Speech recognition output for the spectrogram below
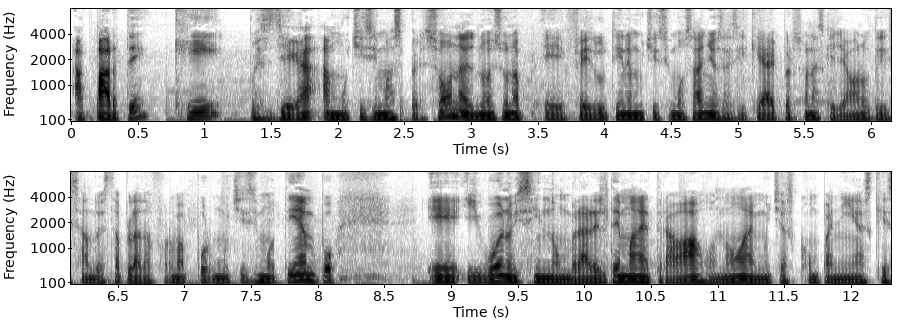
Aparte que pues llega a muchísimas personas, no es una eh, Facebook tiene muchísimos años, así que hay personas que llevan utilizando esta plataforma por muchísimo tiempo. Eh, y bueno, y sin nombrar el tema de trabajo, ¿no? Hay muchas compañías que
